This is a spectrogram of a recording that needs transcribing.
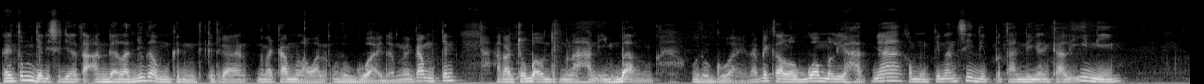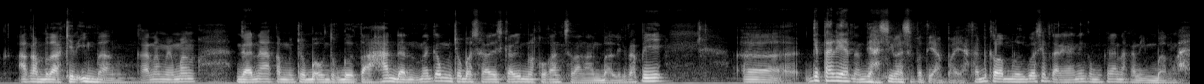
Dan itu menjadi senjata andalan juga mungkin ketika mereka melawan Uruguay. Dan mereka mungkin akan coba untuk menahan imbang Uruguay. Tapi kalau gue melihatnya kemungkinan sih di pertandingan kali ini akan berakhir imbang. Karena memang Ghana akan mencoba untuk bertahan dan mereka mencoba sekali-sekali melakukan serangan balik. Tapi Uh, kita lihat nanti hasilnya seperti apa ya. Tapi kalau menurut gue sih pertandingan ini kemungkinan akan imbang lah.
